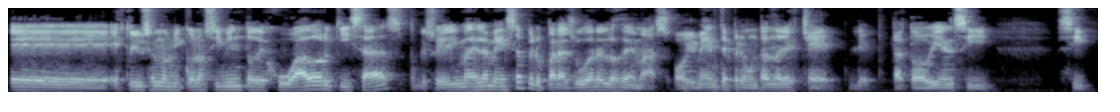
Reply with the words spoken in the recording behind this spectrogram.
Eh, estoy usando mi conocimiento de jugador quizás, porque soy el más de la mesa, pero para ayudar a los demás. Obviamente preguntándoles, che, ¿le- ¿está todo bien si, si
